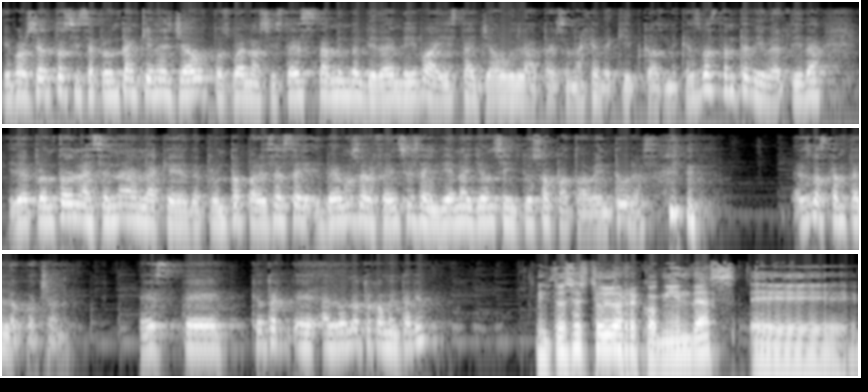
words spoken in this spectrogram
Y por cierto, si se preguntan quién es Joe, pues bueno, si ustedes están viendo el video en vivo, ahí está Joe, la personaje de Kid Cosmic. Es bastante divertida. Y de pronto en la escena en la que de pronto aparece, vemos referencias a Indiana Jones e incluso a Pato Aventuras. es bastante locochón. Este, ¿qué otro, eh, ¿algún otro comentario? Entonces tú lo recomiendas, eh,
